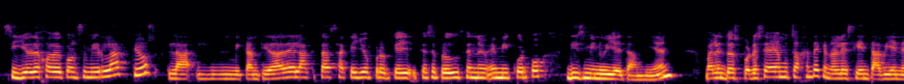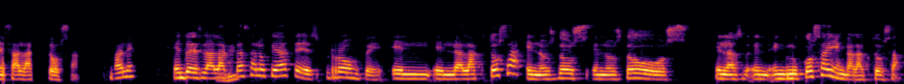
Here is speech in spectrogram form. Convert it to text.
Si yo dejo de consumir lácteos, la, mi cantidad de lactasa que, yo, que, que se produce en, en, mi cuerpo disminuye también. ¿vale? Entonces, por eso hay mucha gente que no le sienta bien esa lactosa. ¿vale? Entonces, la lactasa lo que hace es rompe el- el- la lactosa en los dos, en los dos, en, glucosa y en galactosa.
